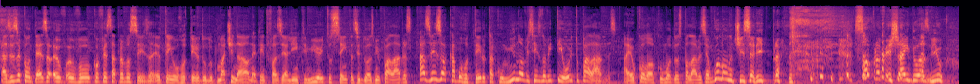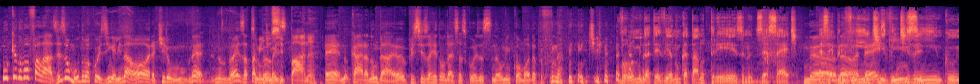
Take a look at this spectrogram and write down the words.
Às vezes acontece, eu, eu vou confessar para vocês. Eu tenho o roteiro do loop matinal, né? Tento fazer ali entre 1800 e 2 mil palavras. Às vezes eu acabo o roteiro, tá com 1998 palavras. Aí eu coloco uma ou duas palavras em alguma notícia ali pra. só pra fechar em duas mil. O que eu não vou falar, às vezes eu mudo uma coisinha ali na hora, tiro um, né? Não, não é exatamente, mas... Cipar, né? É, cara, não dá. Eu preciso arredondar essas coisas, senão me incomoda profundamente. O volume da TV nunca tá no 13, no 17. Não, é sempre não, 20, é 10, 25,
